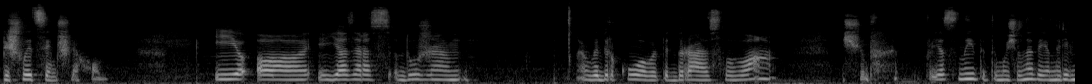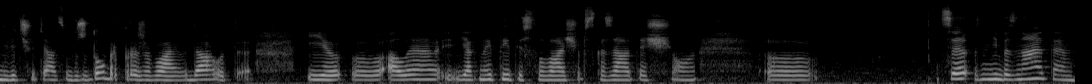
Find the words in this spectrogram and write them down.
пішли цим шляхом. І я зараз дуже видірково підбираю слова, щоб пояснити, тому що знаєте, я на рівні відчуття це дуже добре проживаю. Да? От, і, е, Але як знайти ті слова, щоб сказати, що е, це ніби знаєте,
